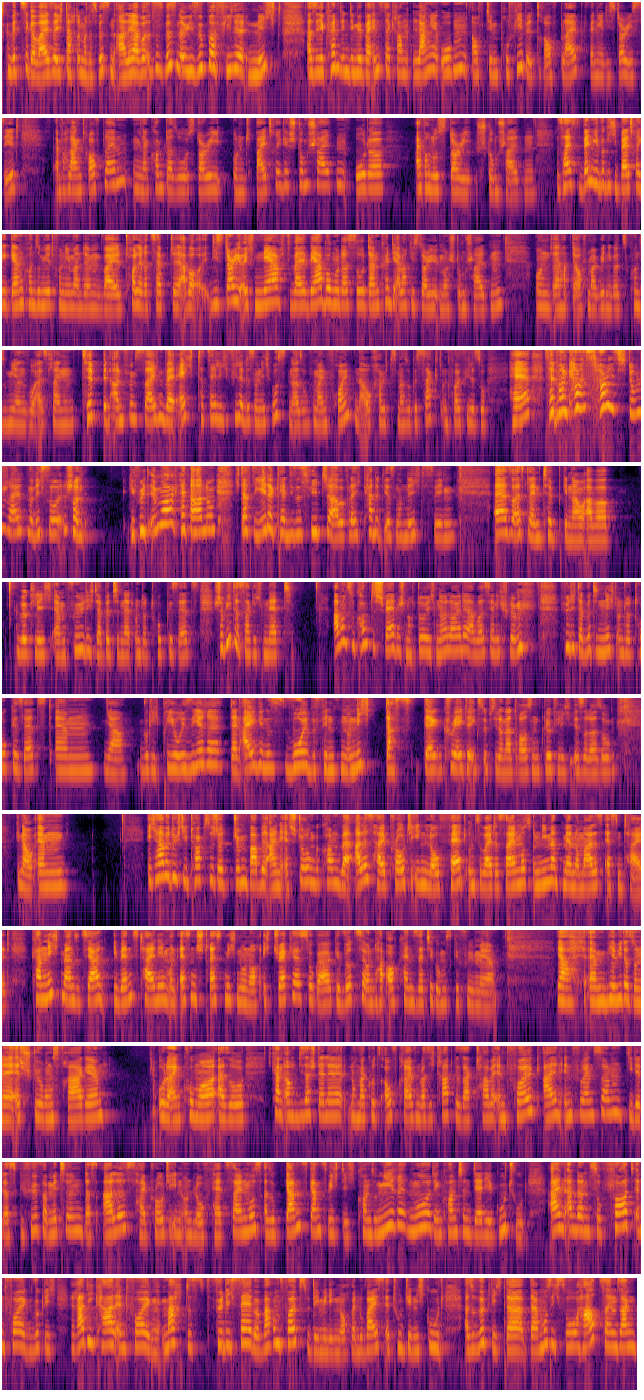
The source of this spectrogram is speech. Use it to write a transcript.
Witzigerweise, ich dachte immer, das wissen alle, aber das wissen irgendwie super viele nicht. Also ihr könnt, indem ihr bei Instagram lange oben auf dem Profilbild drauf bleibt, wenn ihr die Stories seht, einfach lang draufbleiben und dann kommt da so Story und Beiträge stumm schalten oder einfach nur Story stumm schalten. Das heißt, wenn ihr wirklich die Beiträge gern konsumiert von jemandem, weil tolle Rezepte, aber die Story euch nervt, weil Werbung oder so, dann könnt ihr einfach die Story immer stumm schalten. Und dann habt ihr auch schon mal weniger zu konsumieren, so als kleinen Tipp in Anführungszeichen, weil echt tatsächlich viele das noch nicht wussten. Also von meinen Freunden auch habe ich das mal so gesagt und voll viele so, hä? Seit wann kann man Stories stumm schalten? Und ich so schon gefühlt immer, keine Ahnung. Ich dachte, jeder kennt dieses Feature, aber vielleicht kanntet ihr es noch nicht. Deswegen äh, so als kleinen Tipp, genau. Aber wirklich, ähm, fühl dich da bitte nett unter Druck gesetzt. Schon wieder sage ich nett. Ab und zu kommt das Schwäbisch noch durch, ne, Leute? Aber ist ja nicht schlimm. Fühl dich da bitte nicht unter Druck gesetzt. Ähm, ja, wirklich priorisiere dein eigenes Wohlbefinden und nicht, dass der Creator XY da draußen glücklich ist oder so. Genau, ähm, ich habe durch die toxische Gym-Bubble eine Essstörung bekommen, weil alles High Protein, Low Fat und so weiter sein muss und niemand mehr normales Essen teilt. Kann nicht mehr an sozialen Events teilnehmen und Essen stresst mich nur noch. Ich tracke sogar Gewürze und habe auch kein Sättigungsgefühl mehr. Ja, ähm, hier wieder so eine Essstörungsfrage oder ein Kummer. Also kann auch an dieser Stelle nochmal kurz aufgreifen, was ich gerade gesagt habe. Entfolg allen Influencern, die dir das Gefühl vermitteln, dass alles High Protein und Low Fat sein muss. Also ganz, ganz wichtig. Konsumiere nur den Content, der dir gut tut. Allen anderen sofort entfolgen, wirklich radikal entfolgen. Mach das für dich selber. Warum folgst du demjenigen noch, wenn du weißt, er tut dir nicht gut? Also wirklich, da, da muss ich so hart sein und sagen,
